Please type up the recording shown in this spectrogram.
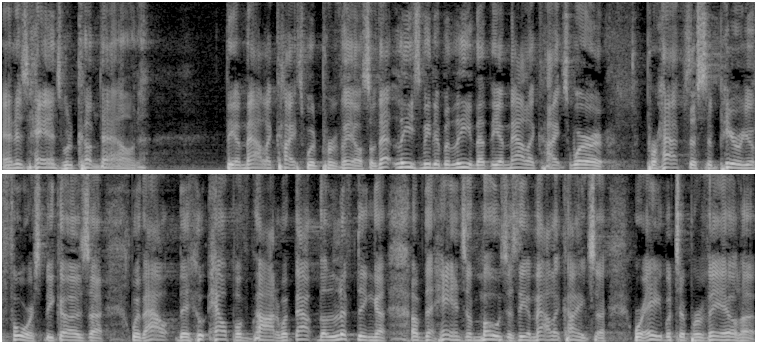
and his hands would come down, the Amalekites would prevail. So that leads me to believe that the Amalekites were perhaps a superior force because uh, without the help of God, without the lifting uh, of the hands of Moses, the Amalekites uh, were able to prevail uh,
